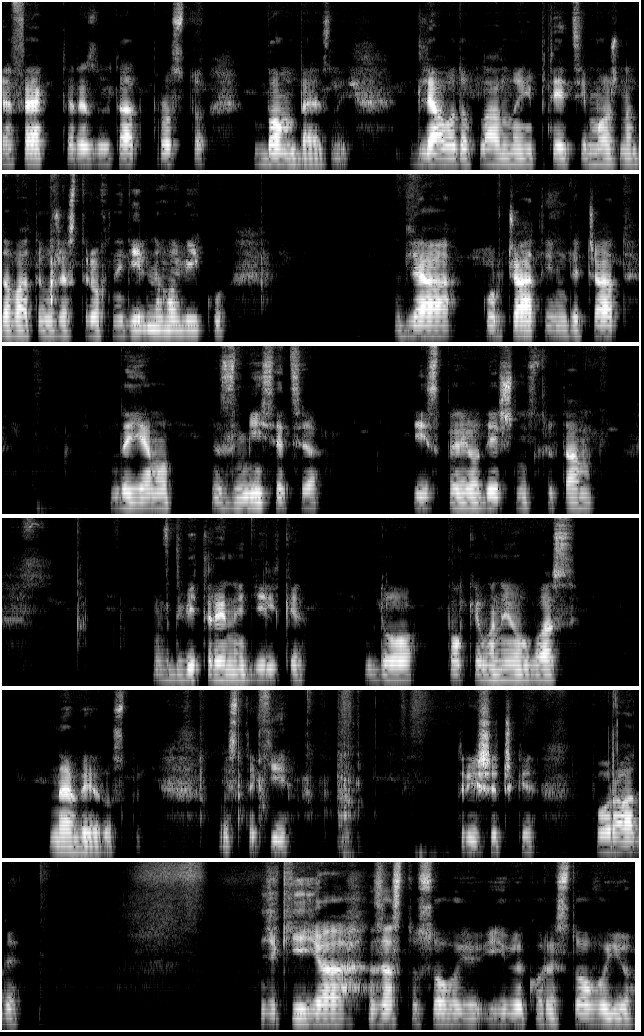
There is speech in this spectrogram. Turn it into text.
ефект, результат просто бомбезний. Для водоплавної птиці можна давати вже з трьохнедільного віку. Для курчат, індичат даємо з місяця і з періодичністю там в 2-3 недільки, до, поки вони у вас не виростуть. Ось такі трішечки поради, які я застосовую і використовую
